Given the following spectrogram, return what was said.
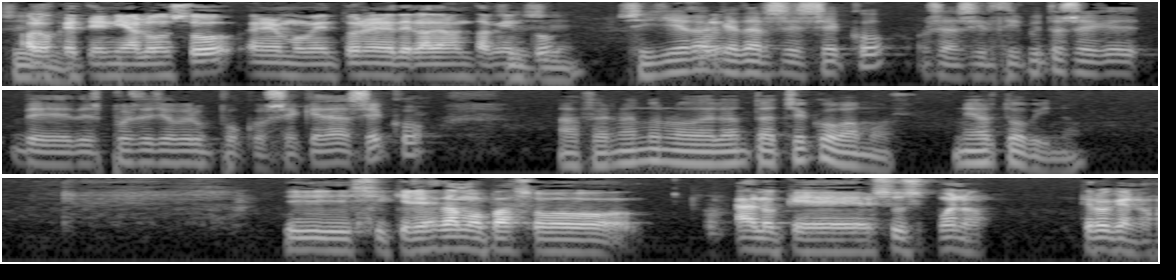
Sí, a los que tenía Alonso en el momento en el del adelantamiento. Si llega a quedarse seco, o sea, si el circuito se, de, después de llover un poco se queda seco, a Fernando no lo adelanta a Checo, vamos, ni harto vino. Y si quieres damos paso a lo que sus bueno, creo que no,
